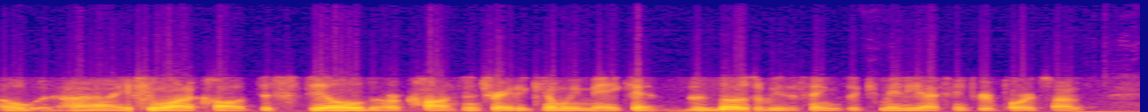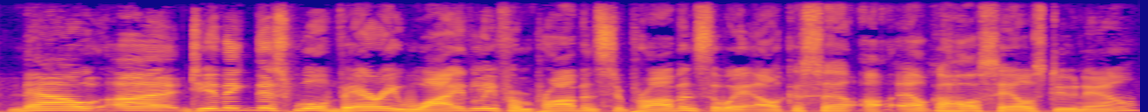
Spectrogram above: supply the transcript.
oh, uh, if you want to call it distilled or concentrated, can we make it? Those will be the things the committee, I think, reports on. Now, uh, do you think this will vary widely from province to province the way alcohol sales do now?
